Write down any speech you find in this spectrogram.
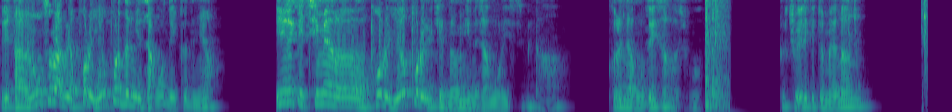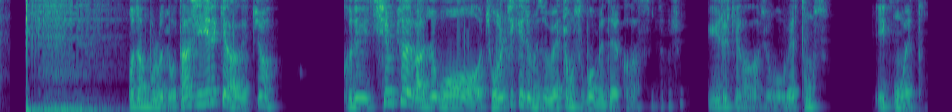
이게 다른 홍수라면 포를 옆으로 넘기는 장군도 있거든요. 이렇게 치면은 포를 옆으로 이렇게 넘기는 장군이 있습니다. 그런 장군도 있어가지고 그렇죠. 이렇게 두면은 포장 불러주고 다시 이렇게 가겠죠. 그리 침투해가지고 조를 지켜주면서 외통수 보면 될 것 같습니다. 그죠? 이렇게 가가지고 외통수, 이공 외통,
